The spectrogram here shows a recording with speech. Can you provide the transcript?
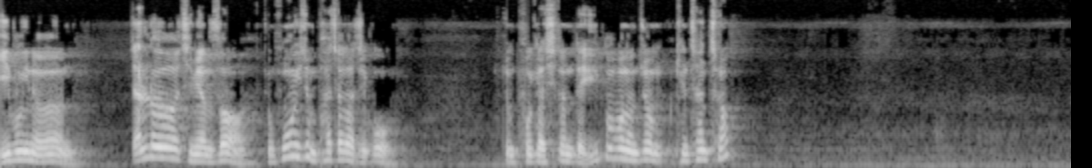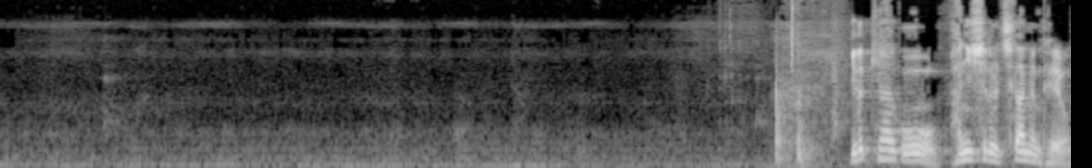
이 부위는 잘라지면서 좀 홍이 좀 파져가지고 좀 보기가 싫은데 이 부분은 좀 괜찮죠? 이렇게 하고 바니쉬를 칠하면 돼요.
